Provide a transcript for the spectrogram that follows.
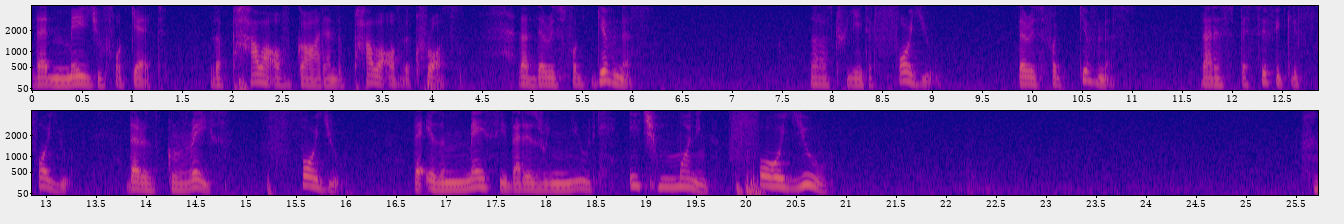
that made you forget the power of God and the power of the cross? That there is forgiveness that was created for you. There is forgiveness that is specifically for you. There is grace for you. There is mercy that is renewed each morning for you.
